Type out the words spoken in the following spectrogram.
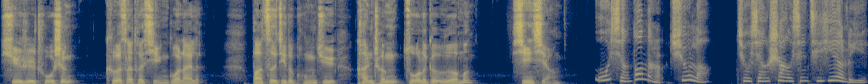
旭日初升，科赛特醒过来了，把自己的恐惧看成做了个噩梦，心想：我想到哪儿去了？就像上星期夜里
